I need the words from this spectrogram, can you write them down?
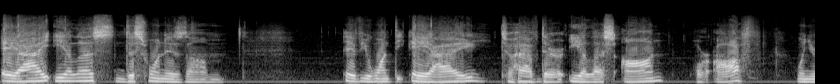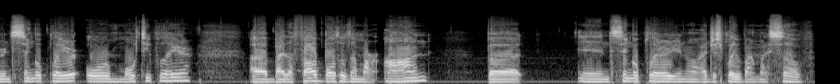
AI ELS. This one is um, if you want the AI to have their ELS on or off when you're in single player or multiplayer. Uh, by default, both of them are on, but in single player, you know, I just play by myself.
